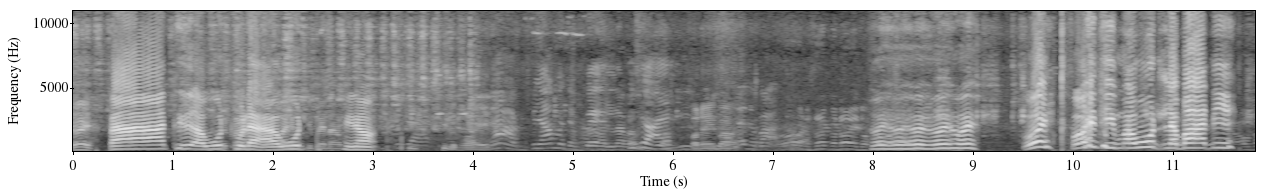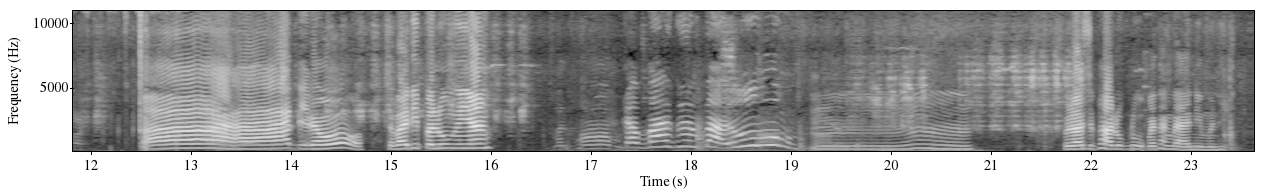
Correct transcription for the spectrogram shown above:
เฮ้ยป้าถืออาวุธผู้ละอาวุธพี่น้องที่กระไทยเขาได้บ้างเฮ้ยเฮ้ยเฮ้ยเฮ้ยเฮ้ยเฮ้ยเฮ้ยทีมอาวุธระบาดนี่ป้าดดิโดสบายดีปะลุงไงยังกลับบ้านคือบ่าลุงอืมเวลาสิพาลูกๆไปทางใดนี่มื้อนี้ส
